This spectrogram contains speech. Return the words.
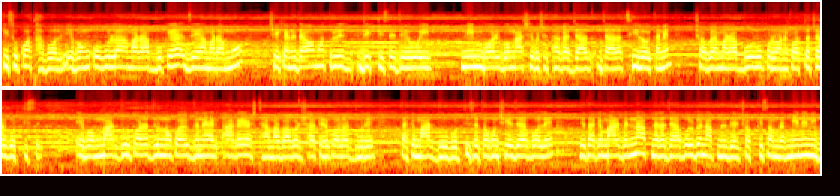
কিছু কথা বলে এবং ওগুলা আমার আব্বুকে, যে আমার আম্মু সেখানে যাওয়া মাত্রই দেখতেছে যে, ওই নিম্বর এবং আশেপাশে থাকা যা, যারা ছিল ওইখানে সবাই আমার আব্বুর উপরে অনেক অত্যাচার করতেছে এবং মারধর করার জন্য কয়েকজনে আগায় আসছে। আমার বাবার শার্টের কলার ধরে তাকে মারধর করতেছে, তখন সে যা বলে যে তাকে মারবেন না, আপনারা যা বলবেন আপনাদের সব কিছু আমরা মেনে নিব।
